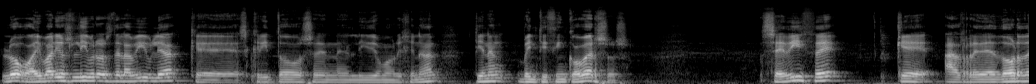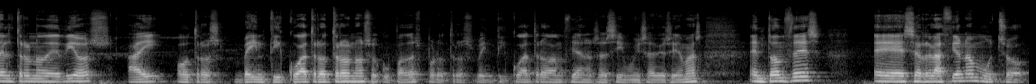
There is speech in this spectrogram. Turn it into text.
Luego, hay varios libros de la Biblia que, escritos en el idioma original, tienen 25 versos se dice que alrededor del trono de Dios hay otros 24 tronos ocupados por otros 24 ancianos así muy sabios y demás. Entonces eh, se relaciona mucho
